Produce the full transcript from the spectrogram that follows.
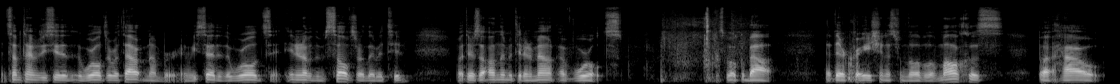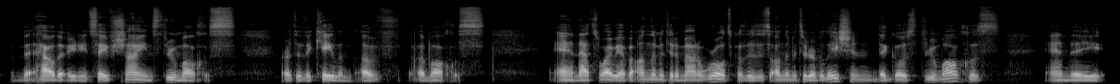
and sometimes we see that the worlds are without number, and we said that the worlds in and of themselves are limited, but there's an unlimited amount of worlds. We spoke about that their creation is from the level of Malchus, but how that how the Ein Sof shines through Malchus, or through the Kalim of, of Malchus. And that's why we have an unlimited amount of worlds, because there's this unlimited revelation that goes through Malchus, and the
